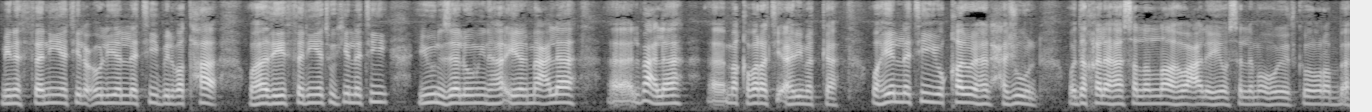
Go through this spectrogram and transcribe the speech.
من الثنية العليا التي بالبطحاء. وهذه الثنية هي التي ينزل منها إلى المعلاه المعلاه مقبرة أهل مكة وهي التي يقال لها الحجون ودخلها صلى الله عليه وسلم وهو يذكر ربه.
